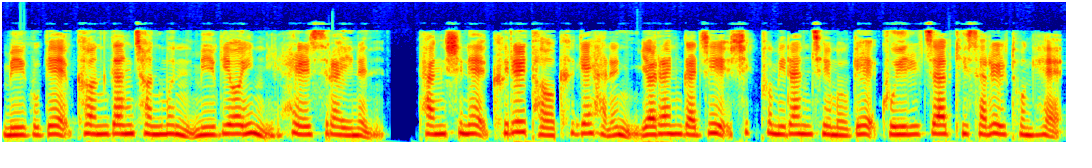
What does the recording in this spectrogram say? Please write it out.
미국의 건강 전문 미디어인 헬스라인은 당신의 글을 더 크게 하는 11가지 식품이란 제목의 9일자 기사를 통해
